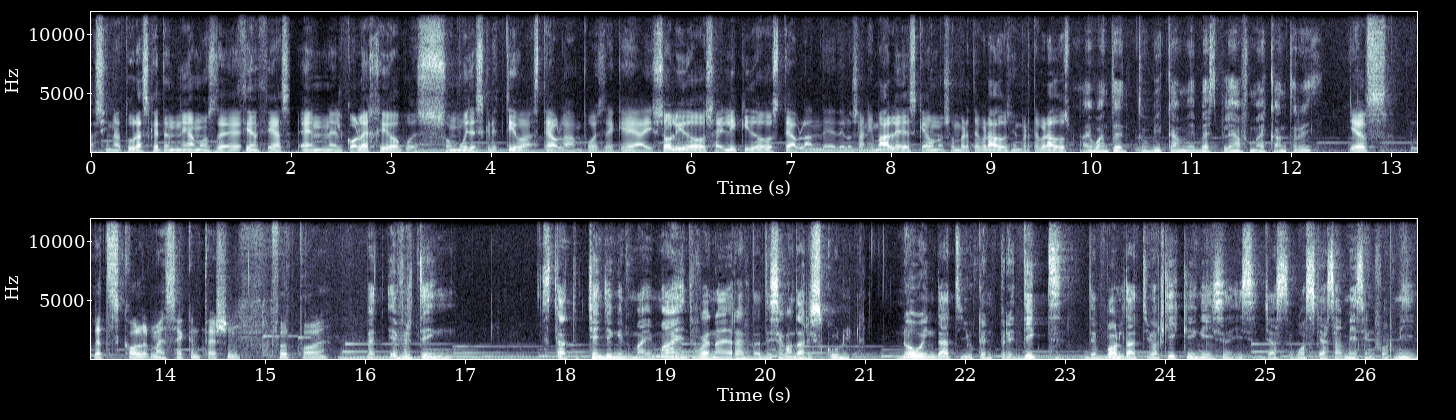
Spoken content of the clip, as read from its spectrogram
asignaturas que teníamos de ciencias en el colegio pues son muy descriptivas. Te hablan pues de que hay sólidos, hay líquidos, te hablan de, de los animales, que unos son vertebrados, invertebrados. I wanted to become the best player of my country. Yes, let's call it my second passion, football. But everything started changing in my mind when I arrived at the secondary school. Knowing that you can predict the ball that you are kicking is, is just, was just amazing for me.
